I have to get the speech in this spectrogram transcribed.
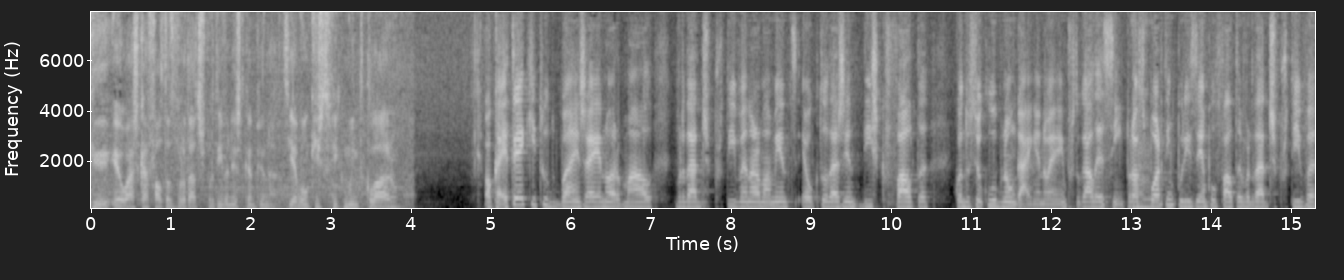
que eu acho que há falta de verdade esportiva neste campeonato. E é bom que isto fique muito claro. Ok, até aqui tudo bem, já é normal. Verdade desportiva normalmente é o que toda a gente diz que falta quando o seu clube não ganha, não é? Em Portugal é assim. Para o Sporting, por exemplo, falta verdade desportiva,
